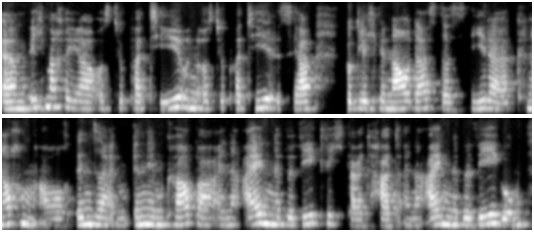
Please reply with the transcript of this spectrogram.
ähm, ich mache ja Osteopathie und Osteopathie ist ja wirklich genau das, dass jeder Knochen auch in seinem, in dem Körper eine eigene Beweglichkeit hat, eine eigene Bewegung.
